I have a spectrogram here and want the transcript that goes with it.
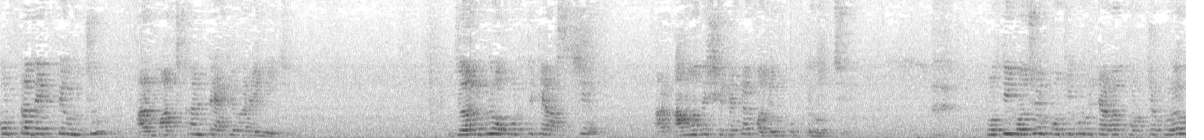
ওপরটা দেখতে উঁচু আর মাঝখানটা একেবারে নিচু। জলগুলো ওপর থেকে আসছে আর আমাদের সেটাকে হজম করতে হচ্ছে। প্রতি বছর কোটি কোটি টাকা খরচা করেও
